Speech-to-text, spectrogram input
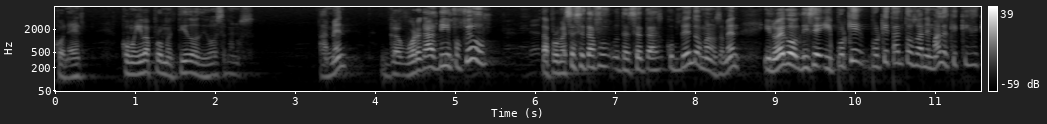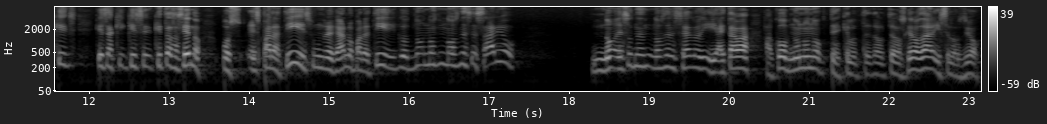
con él, como iba prometido Dios, hermanos. Amén. The word of God is being fulfilled. La promesa se está, se está, cumpliendo, hermanos. Amén. Y luego dice, ¿y por qué, por qué tantos animales? ¿Qué, qué, qué, qué es aquí, qué, ¿Qué, estás haciendo? Pues es para ti, es un regalo para ti. Digo, no, no, no es necesario. No, eso no es necesario. Y ahí estaba Jacob, no, no, no, te, te, te los quiero dar y se los dio.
